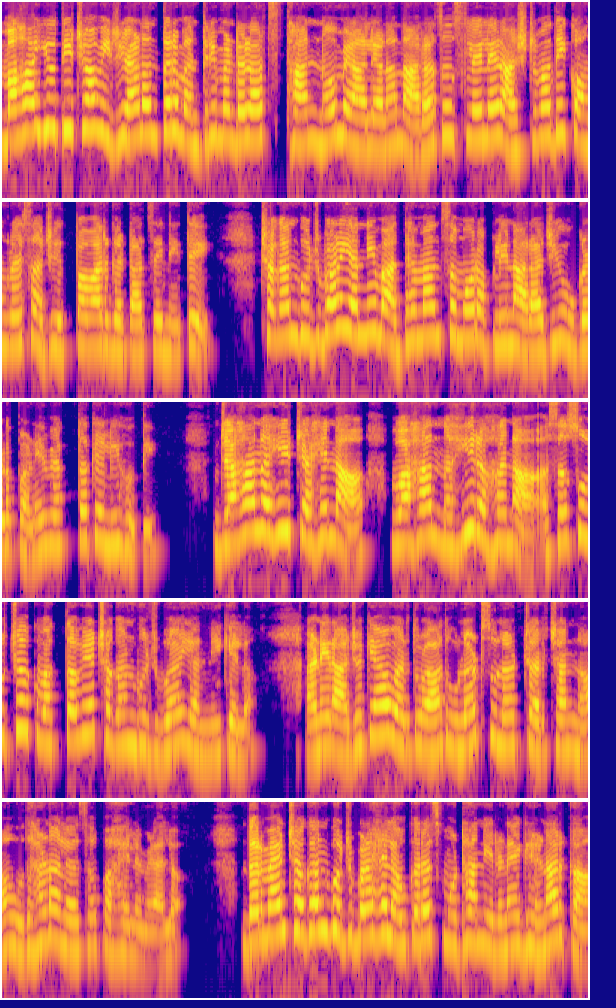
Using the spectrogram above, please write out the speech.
महायुतीच्या विजयानंतर मंत्रिमंडळात स्थान न मिळाल्यानं नाराज असलेले राष्ट्रवादी काँग्रेस अजित पवार गटाचे नेते छगन भुजबळ यांनी माध्यमांसमोर आपली नाराजी उघडपणे व्यक्त केली होती. जहा नाही चहेना वहा नाही रहना असं सूचक वक्तव्य छगन भुजबळ यांनी केलं. आणि राजकीय वर्तुळात उलटसुलट चर्चांना उधाण आल्याचं पाहायला मिळालं. दरम्यान छगन भुजबळ हे लवकरच मोठा निर्णय घेणार का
